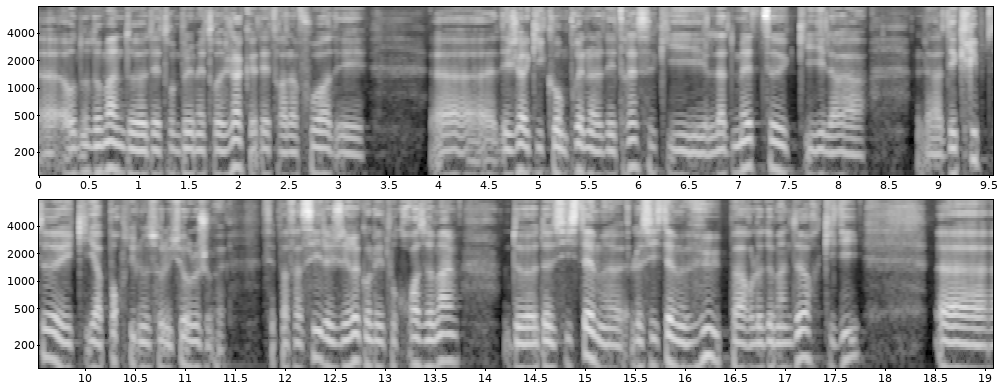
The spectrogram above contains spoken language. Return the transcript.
Euh, on nous demande d'être un peu les maîtres Jacques, d'être à la fois des, euh, gens qui comprennent la détresse, qui l'admettent, qui la, décryptent et qui apportent une solution au logement. C'est pas facile. Je dirais qu'on est au croisement d'un système, le système vu par le demandeur qui dit euh,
